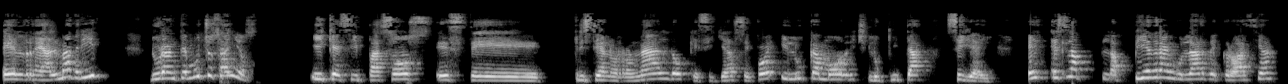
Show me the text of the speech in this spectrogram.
el Real Madrid, durante muchos años. Y que si pasó este Cristiano Ronaldo, que si ya se fue, y Luka Modric, Luquita, sigue ahí. Es, la, la piedra angular de Croacia,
